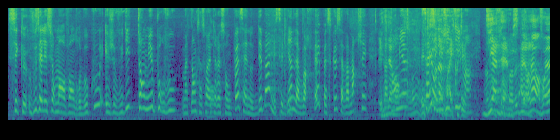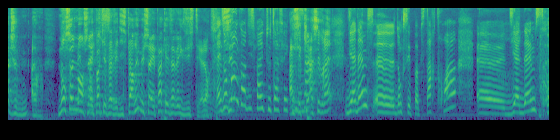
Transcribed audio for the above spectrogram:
c'est que vous allez sûrement en vendre beaucoup, et je vous dis, tant mieux pour vous. Maintenant, que ça soit intéressant ou pas, c'est un autre débat, mais c'est bien de l'avoir fait parce que ça va marcher. Et ben, tant mieux. Et ça, c'est on a- ah, légitime. Diadems. Alors là, voilà que je. alors, non seulement je savais pas qu'elles avaient disparu, mais je savais pas qu'elles avaient existé. Alors, Elles n'ont pas encore disparu tout à fait. Ah, c'est ah, vrai? Diadems, euh, donc c'est Popstar 3. Euh, Diadems, euh,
